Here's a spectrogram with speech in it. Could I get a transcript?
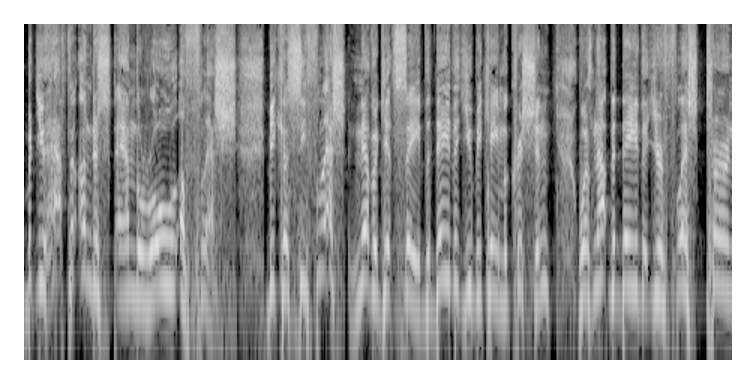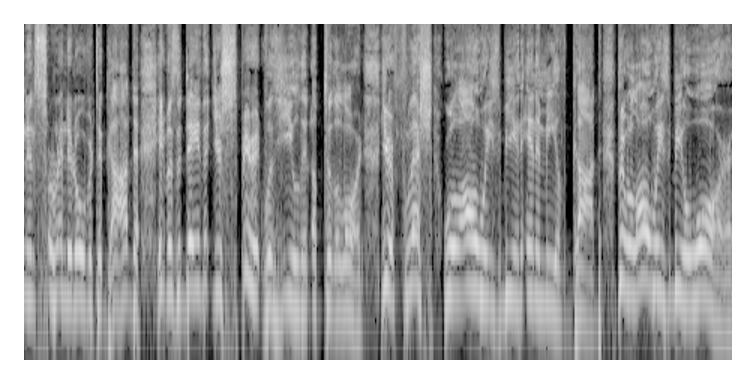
but you have to understand the role of flesh because see, flesh never gets saved. The day that you became a Christian was not the day that your flesh turned and surrendered over to God. It was the day that your spirit was yielded up to the Lord. Your flesh will always be an enemy of God. There will always be a war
